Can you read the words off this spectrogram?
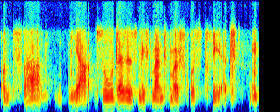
Und zwar ja so, dass es mich manchmal frustriert.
